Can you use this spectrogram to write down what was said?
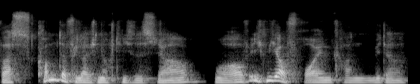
was kommt da vielleicht noch dieses Jahr, worauf ich mich auch freuen kann, wieder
